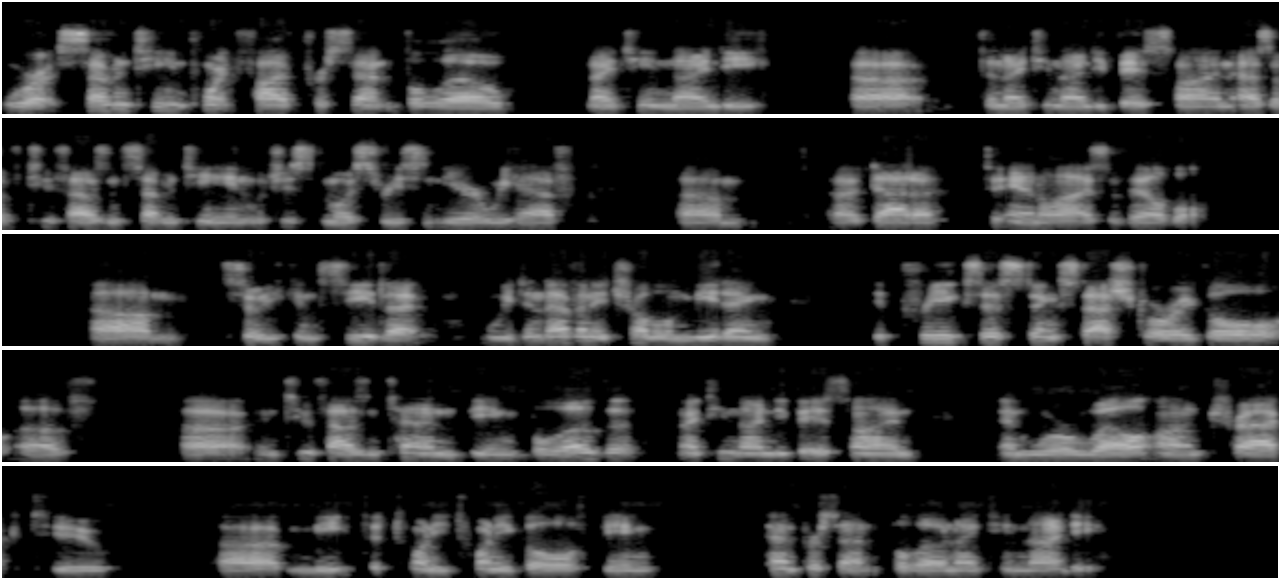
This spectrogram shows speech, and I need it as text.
we're at 17.5% below 1990 uh, the 1990 baseline as of 2017, which is the most recent year we have um, uh, data to analyze available. Um, so you can see that we didn't have any trouble meeting the pre-existing statutory goal of uh, in 2010 being below the 1990 baseline, and we're well on track to uh, meet the 2020 goal of being 10% below 1990.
